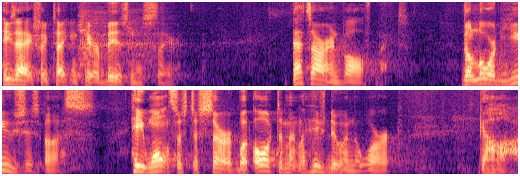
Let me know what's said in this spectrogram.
He's actually taking care of business there. That's our involvement. The Lord uses us he wants us to serve, but ultimately, who's doing the work? God.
